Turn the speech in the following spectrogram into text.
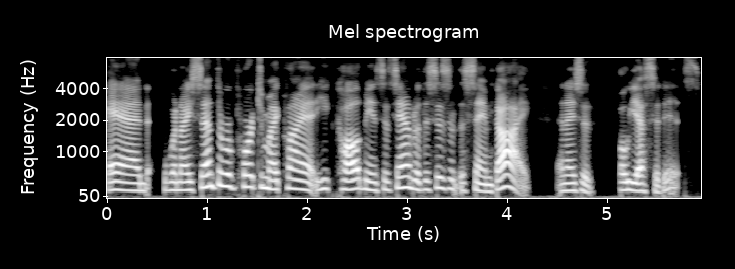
And when I sent the report to my client, he called me and said, Sandra, this isn't the same guy. And I said, Oh, yes, it is.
